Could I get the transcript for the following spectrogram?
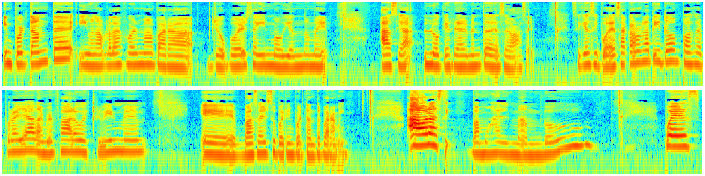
importante y una plataforma para yo poder seguir moviéndome hacia lo que realmente deseo hacer. Así que si puedes sacar un ratito, pasar por allá, darme follow, escribirme, eh, va a ser súper importante para mí. Ahora sí, vamos al mambo. Pues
